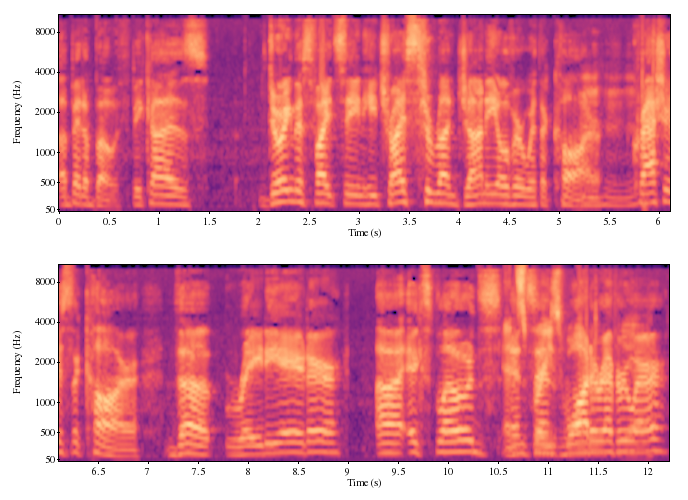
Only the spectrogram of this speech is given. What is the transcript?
a bit of both because during this fight scene, he tries to run Johnny over with a car, crashes the car, the radiator uh, explodes And and, sprays sends water, water, everywhere.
